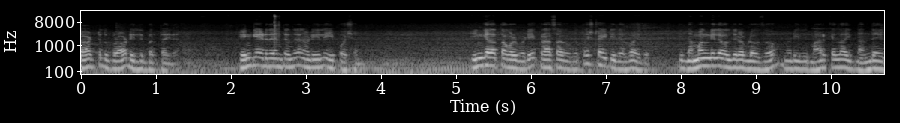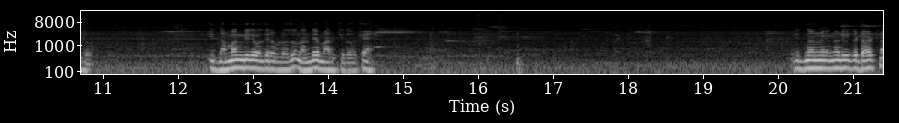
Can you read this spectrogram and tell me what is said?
ಡಾಟ್ದು ಬ್ರಾಡ್ ಇಲ್ಲಿ ಬರ್ತಾ ಇದೆ. ಹೆಂಗೆ ಹಿಡಿದೆ ಅಂತಂದರೆ ನೋಡಿ ಇಲ್ಲಿ ಈ ಪೋರ್ಷನ್ ಹಿಂಗೆಲ್ಲ ತೊಗೊಳ್ಬೇಡಿ ಕ್ರಾಸ್ ಆಗೋಗುತ್ತೆ ಸ್ಟ್ರೈಟ್ ಇದೆ ಅಲ್ವಾ ಇದು. ಇದು ನಮ್ಮ ಅಂಗಡಿಲೇ ಹೊಲ್ದಿರೋ ಬ್ಲೌಸು ನೋಡಿ ಇಲ್ಲಿ ಮಾರ್ಕ್ ಎಲ್ಲ, ಇದು ನಂದೇ ಇದು. ಇದು ನಮ್ಮ ಅಂಗಡಿಲೇ ಹೊಲ್ದಿರೋ ಬ್ಲೌಸು ನಂದೇ ಮಾರ್ಕ್ ಇದು ಓಕೆ ಇದು ನಾನು ನೋಡಿ ಈಗ ಡಾಟ್ನ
